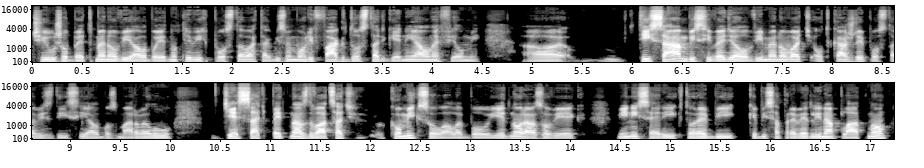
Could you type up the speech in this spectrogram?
či už o Batmanovi alebo jednotlivých postavách, tak by sme mohli fakt dostať geniálne filmy. Ty sám by si vedel vymenovať od každej postavy z DC alebo z Marvelu 10, 15, 20 komiksov alebo jednorazoviek, minisérií, ktoré by, keby sa prevedli na plátno,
